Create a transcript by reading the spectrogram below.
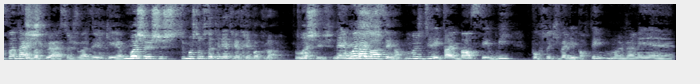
C'est pas tant impopulaire, ça, je dois dire. a- Moi, je, moi, je trouve ça très, très, très populaire. Moi, je suis. Mais les moi, tailles basses, c'est non. Moi, je dis les tailles basses, c'est oui pour ceux qui veulent les porter. Moi, jamais.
